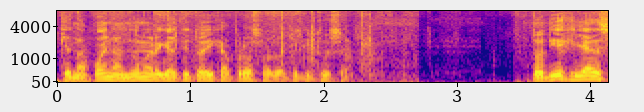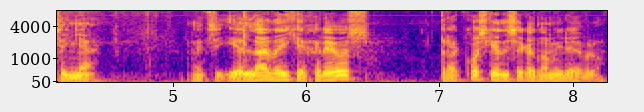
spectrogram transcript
και να πω ένα νούμερο γιατί το είχα πρόσφατα, το κοιτούσα. Το 2009 έτσι, η Ελλάδα είχε χρέος 300 δισεκατομμύρια ευρώ.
